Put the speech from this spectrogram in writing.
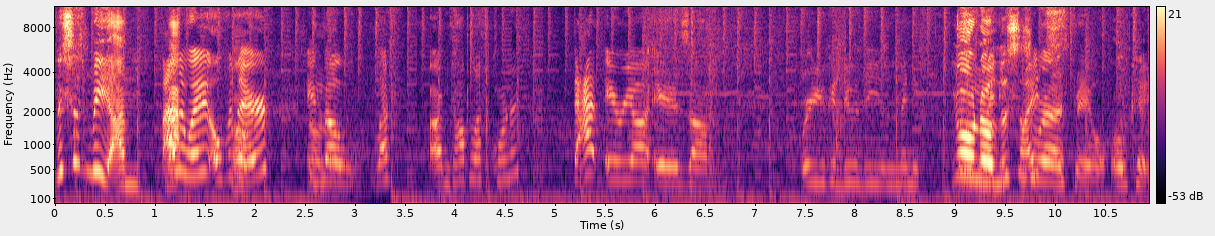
This is me. I'm. By the way, over Oh. there in No, the left, um, top left corner, that area is um where you can do these mini. No, no. mini This fights. is where I fail. Okay.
